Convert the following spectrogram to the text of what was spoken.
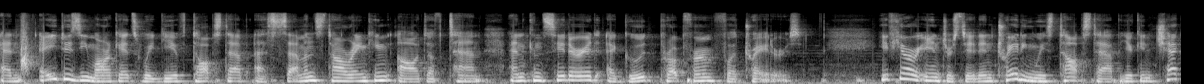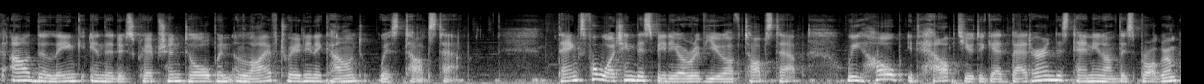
At A to Z Markets, we give TopStep a 7 star ranking out of 10 and consider it a good prop firm for traders. If you are interested in trading with TopStep, you can check out the link in the description to open a live trading account with TopStep. Thanks for watching this video review of TopStep. We hope it helped you to get better understanding of this program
